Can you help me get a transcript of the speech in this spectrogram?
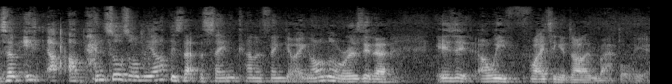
So, is, are pencils on the up? Is that the same kind of thing going on, or is it a? Is it? Are we fighting a dying battle here?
